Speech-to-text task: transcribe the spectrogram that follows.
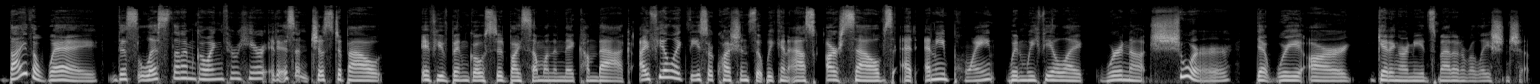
By the way, this list that I'm going through here, it isn't just about if you've been ghosted by someone and they come back. I feel like these are questions that we can ask ourselves at any point when we feel like we're not sure that we are getting our needs met in a relationship.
